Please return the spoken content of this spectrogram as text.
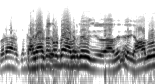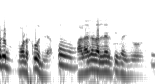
ഇവിടെ നടക്കുന്ന കൊണ്ട് അവർക്ക് അതിന് യാതൊരു മുടക്കവും ഇല്ല വളരെ നല്ല രീതിയിൽ കഴിഞ്ഞു പോകുന്നു.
